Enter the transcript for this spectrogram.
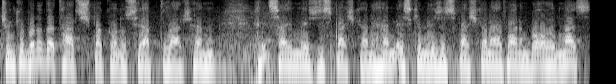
Çünkü bunu da tartışma konusu yaptılar. Hem Sayın Meclis Başkanı hem eski Meclis Başkanı efendim bu olmaz.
